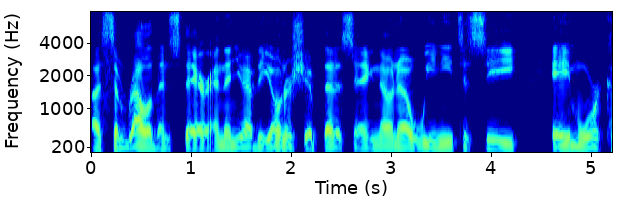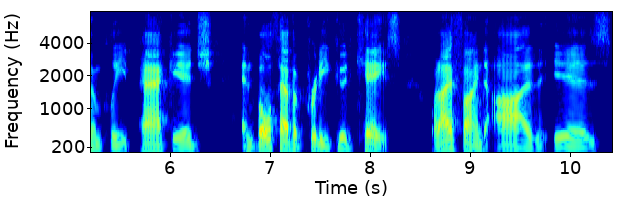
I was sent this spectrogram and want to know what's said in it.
uh, some relevance there. And then you have the ownership that is saying, no, no, we need to see a more complete package. And both have a pretty good case. What I find odd is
